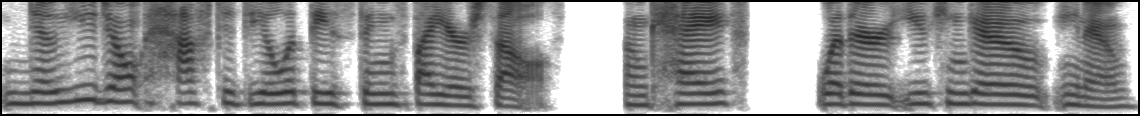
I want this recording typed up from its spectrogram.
no, you don't have to deal with these things by yourself. Okay. Whether you can go, you know,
